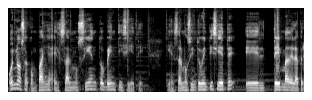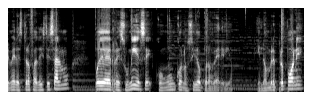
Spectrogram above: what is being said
Hoy nos acompaña el Salmo 127 y el Salmo 127, el tema de la primera estrofa de este salmo puede resumirse con un conocido proverbio. El hombre propone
